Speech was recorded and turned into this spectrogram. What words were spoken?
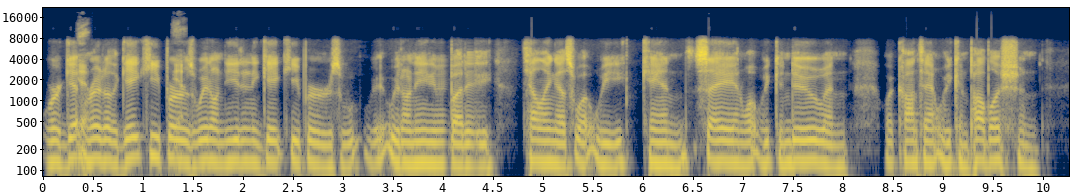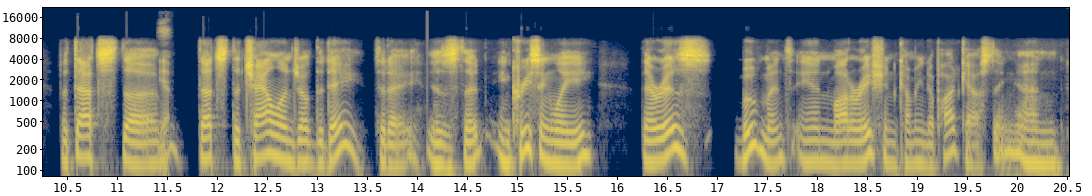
We're getting Yeah. rid of the gatekeepers. We don't need any gatekeepers. We, we don't need anybody telling us what we can say and what we can do and what content we can publish. And but that's the. That's the challenge of the day today is that increasingly there is movement in moderation coming to podcasting and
